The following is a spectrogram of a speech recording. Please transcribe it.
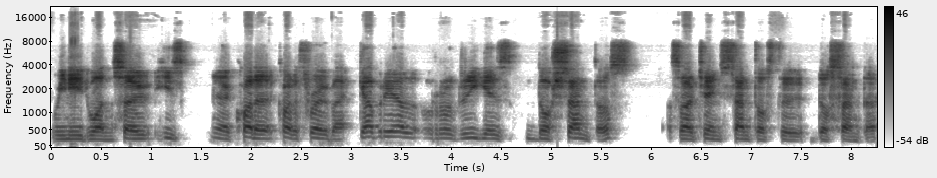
we need one. So he's you know, quite a quite a throwback. Gabriel Rodriguez dos Santos. So I've changed Santos to dos Santa.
